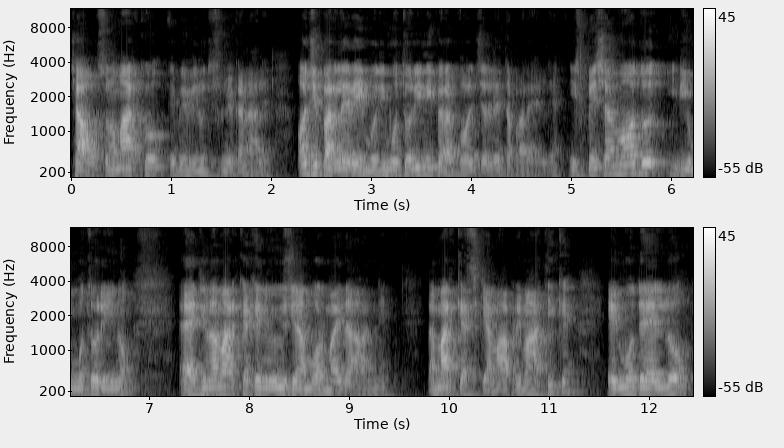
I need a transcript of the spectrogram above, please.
Ciao, sono Marco e benvenuti sul mio canale. Oggi parleremo di motorini per avvolgere le tapparelle, in special modo di un motorino eh, di una marca che noi usiamo ormai da anni. La marca si chiama Aprimatic e il modello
